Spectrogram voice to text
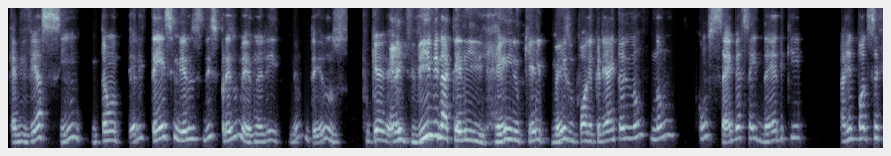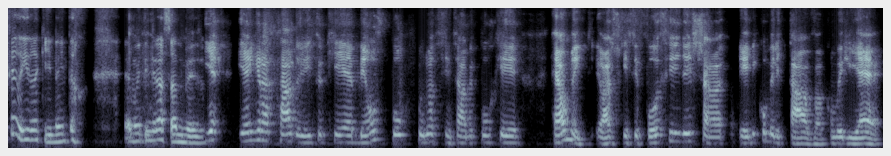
quer viver assim. Então, ele tem esse mesmo esse desprezo mesmo. né? Ele, meu Deus, porque ele vive naquele reino que ele mesmo pode criar, então ele não, não concebe essa ideia de que a gente pode ser feliz aqui, né? Então, é muito engraçado mesmo. E é engraçado isso, que é bem aos poucos, tudo assim, sabe? Porque, realmente, eu acho que se fosse deixar ele como ele estava, como ele é,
